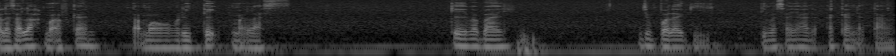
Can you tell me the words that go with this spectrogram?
Kalau salah maafkan. Tak mau retake malas. Okay, bye-bye. Jumpa lagi di masa yang akan datang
